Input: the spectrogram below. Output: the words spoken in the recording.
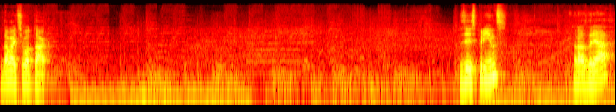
Давайте вот так. Здесь принц. Разряд.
